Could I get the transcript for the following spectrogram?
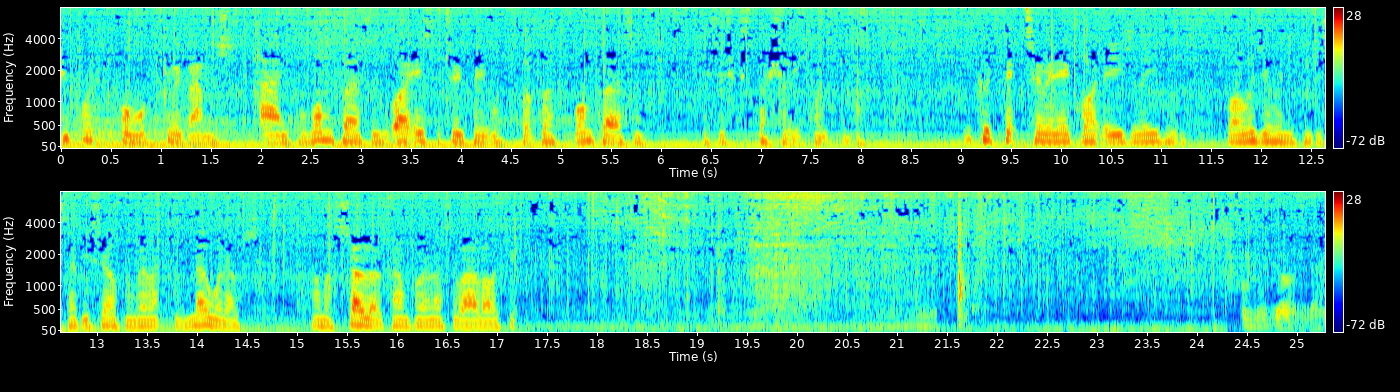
2.4 kilograms. And for one person, well it is for two people, but for one person, this is especially comfortable. You could fit two in here quite easily, but why would you when you can just have yourself and relax with no one else? I'm a solo camper and that's the way I like it. Oh my god, down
